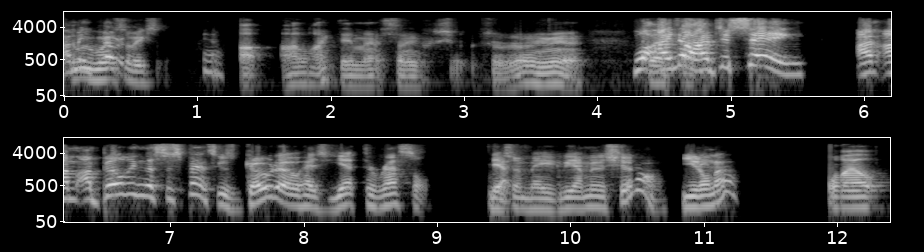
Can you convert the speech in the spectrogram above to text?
I mean, so ex- Yeah. I, I like their match. So, so, yeah. well, I know. Uh, I'm just saying. I'm I'm, I'm building the suspense because Goto has yet to wrestle. Yeah. So maybe I'm gonna shit on. him. You don't know. Well,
